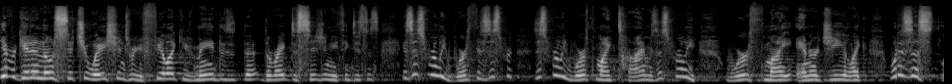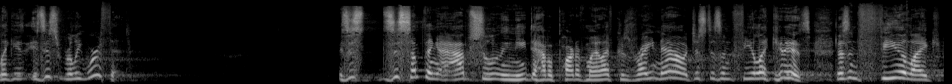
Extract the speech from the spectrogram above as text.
You ever get in those situations where you feel like you've made the, the right decision? You think, is this, is this really worth Is this, is this really worth my time? Is this really worth my energy? Like, what is this? Like, is, is this really worth it? Is this, is this something I absolutely need to have a part of my life? Because right now it just doesn't feel like it is. It doesn't feel like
